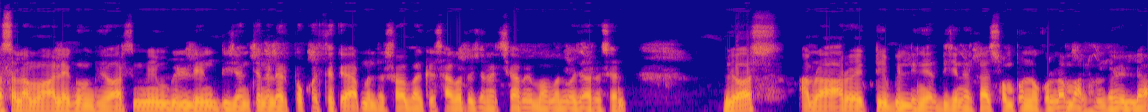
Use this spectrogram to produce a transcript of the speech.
আসসালামু আলাইকুম ভিউয়ার্স, মিম বিল্ডিং ডিজাইন চ্যানেলের পক্ষ থেকে আপনাদের সবাইকে স্বাগত জানাচ্ছি। আমি মোহাম্মদ মজার হোসেন। ভিউয়ার্স, আমরা আরও একটি বিল্ডিংয়ের ডিজাইনের কাজ সম্পন্ন করলাম, আলহামদুলিল্লাহ।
